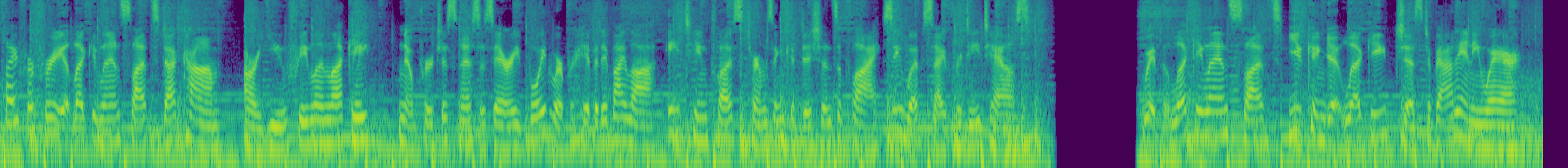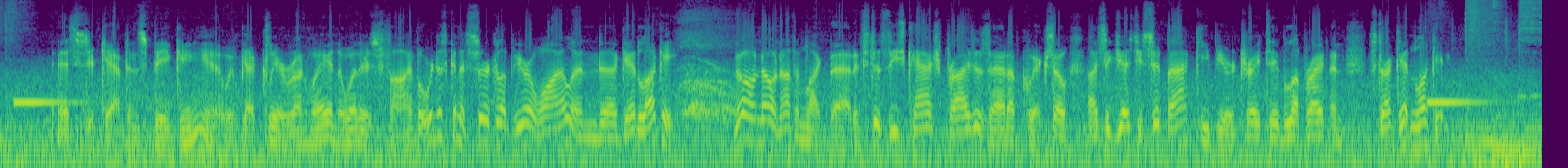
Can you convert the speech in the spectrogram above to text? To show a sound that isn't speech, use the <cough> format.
Play for free at LuckyLandSlots.com. Are you feeling lucky? No purchase necessary. Void where prohibited by law. 18 plus terms and conditions apply. See website for details. With Lucky Land slots, you can get lucky just about anywhere. This is your captain speaking. Uh, we've got clear runway and the weather's fine, but we're just going to circle up here a while and uh, get lucky. No, no, nothing like that. It's just these cash prizes add up quick. So I suggest you sit back, keep your tray table upright, and start getting lucky.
